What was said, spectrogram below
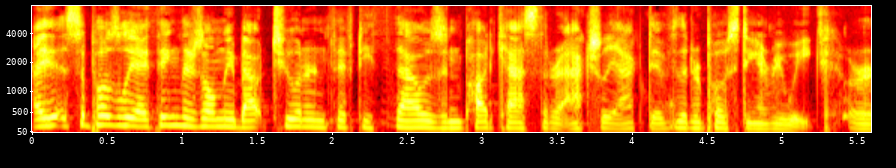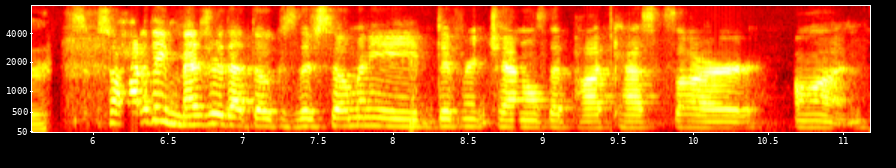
I supposedly I think there's only about 250,000 podcasts that are actually active that are posting every week or So how do they measure that though cuz there's so many different channels that podcasts are on.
